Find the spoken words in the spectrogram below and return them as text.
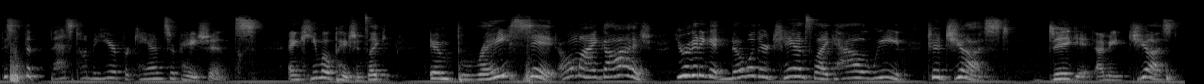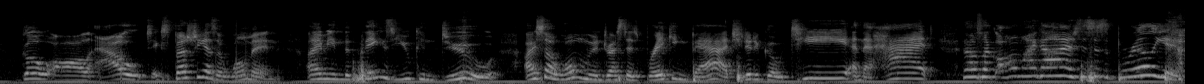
this is the best time of year for cancer patients and chemo patients. Like, embrace it. Oh my gosh, you're gonna get no other chance like Halloween to just dig it. I mean, just go all out, especially as a woman. I mean, the things you can do. I saw one woman dressed as Breaking Bad. She did a goatee and the hat, and I was like, "Oh my gosh, this is brilliant!"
